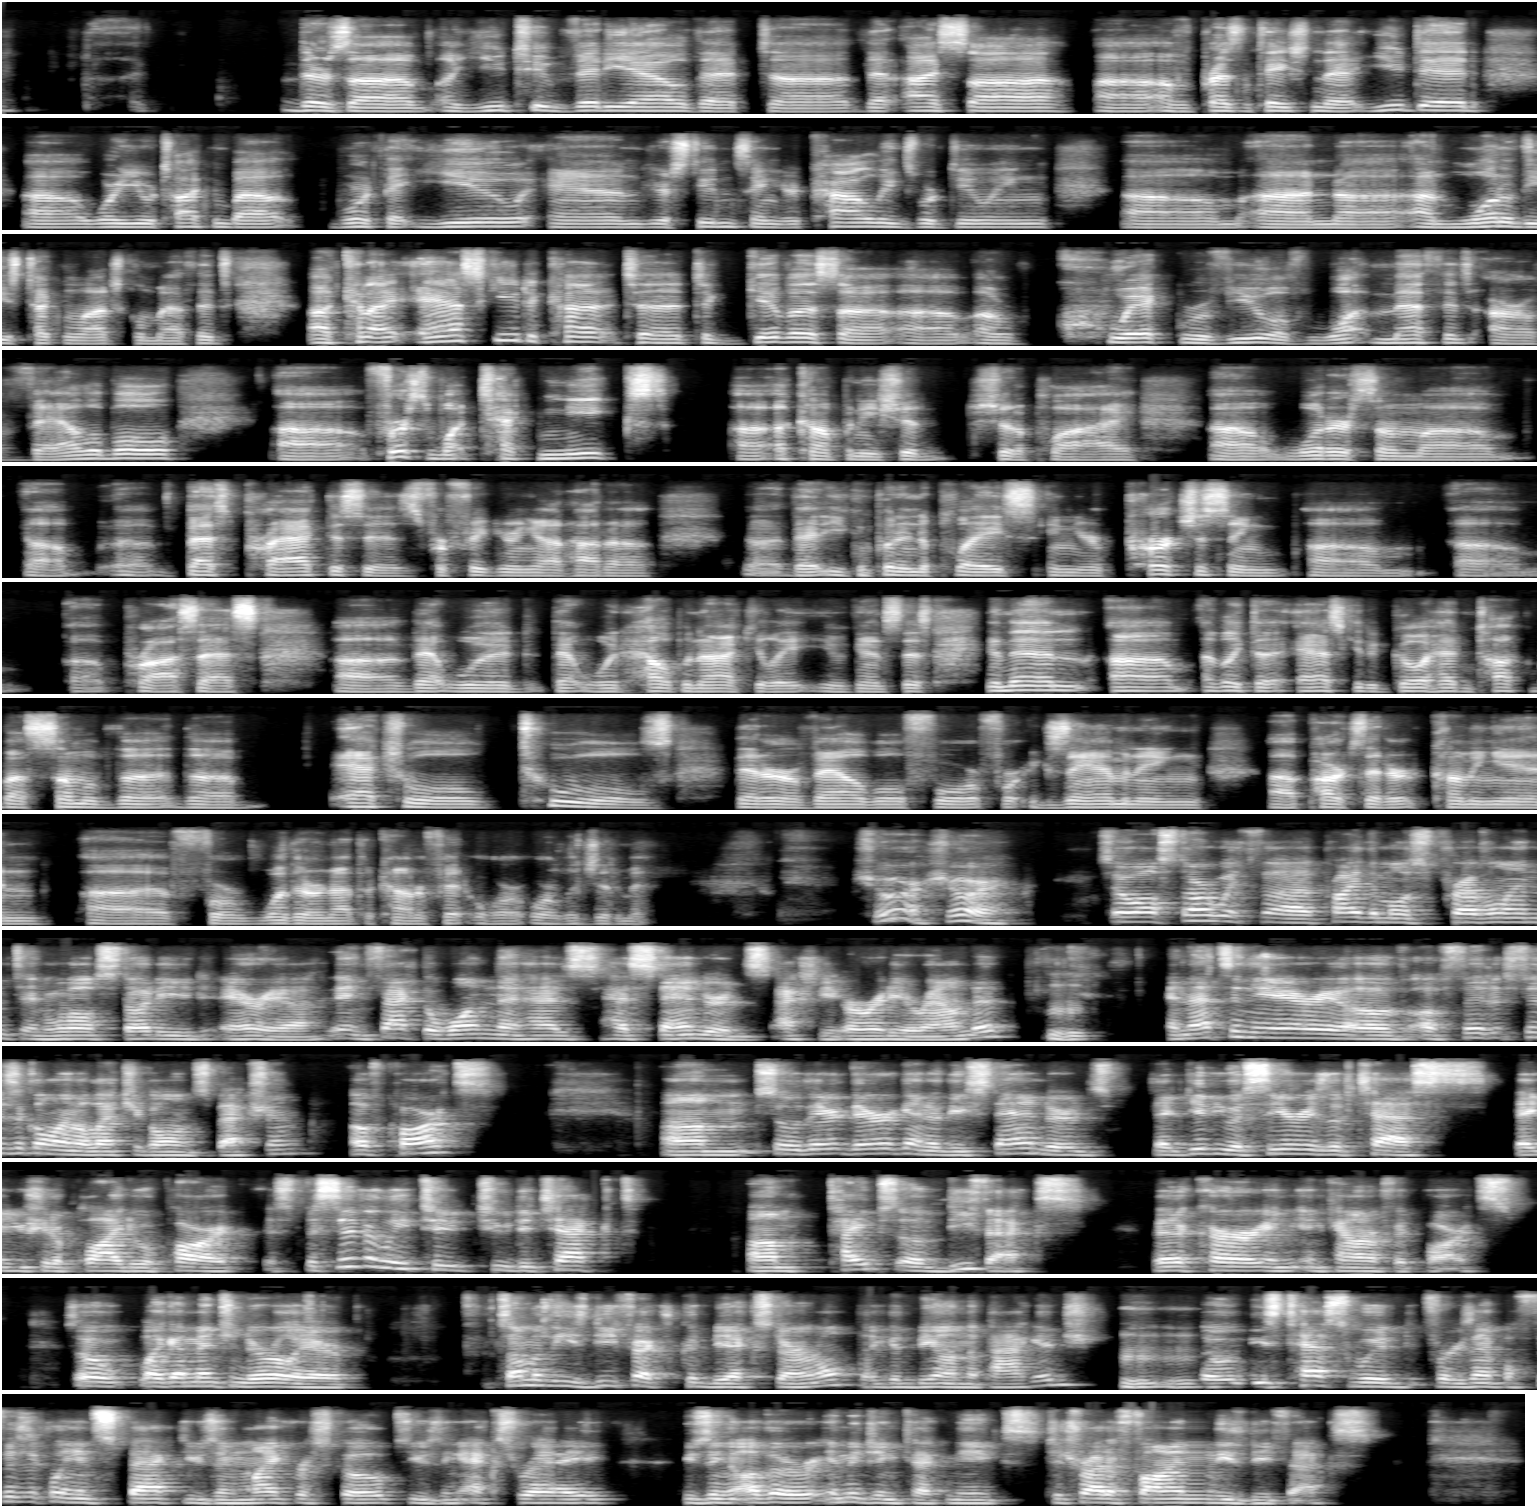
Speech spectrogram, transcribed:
there's a, a, YouTube video that uh, that I saw uh, of a presentation that you did, uh, where you were talking about work that you and your students and your colleagues were doing um, on uh, on one of these technological methods. Uh, can I ask you to kind of, to to give us a, a, a quick review of what methods are available? Uh, first, what techniques uh, a company should should apply? Uh, what are some uh, uh, uh best practices for figuring out how to uh, that you can put into place in your purchasing um, um, uh, process uh, that would that would help inoculate you against this. And then um, I'd like to ask you to go ahead and talk about some of the the actual tools that are available for for examining uh, parts that are coming in uh, for whether or not they're counterfeit or or legitimate. Sure, sure. So I'll start with uh, probably the most prevalent and well studied area. In fact, the one that has has standards actually already around it. Mm-hmm and that's in the area of, of physical and electrical inspection of parts. Um, so there, there again are these standards that give you a series of tests that you should apply to a part, specifically to, to detect um, types of defects that occur in, in counterfeit parts. So, like I mentioned earlier, some of these defects could be external, they could be on the package. Mm-hmm. So, these tests would, for example, physically inspect using microscopes, using X ray, using other imaging techniques to try to find these defects.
